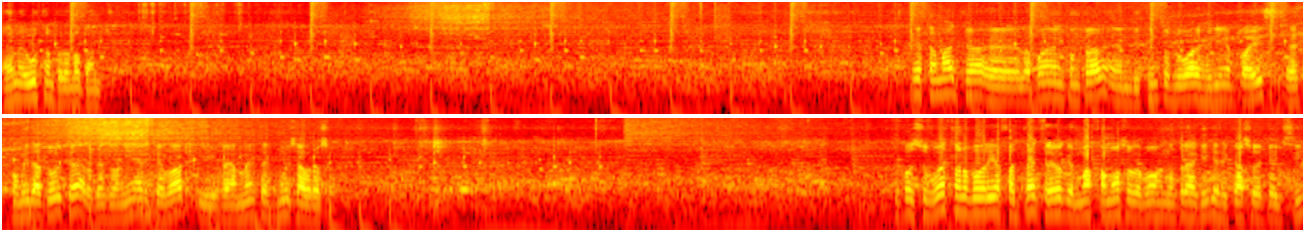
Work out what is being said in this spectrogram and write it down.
A mí me gustan, pero no tanto. Esta marca eh, la pueden encontrar en distintos lugares aquí en el país. Es comida turca, lo que es donier, kebab y realmente es muy sabrosa. Y por supuesto no podría faltar, creo que el más famoso que podemos encontrar aquí, que es el caso de KFC.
